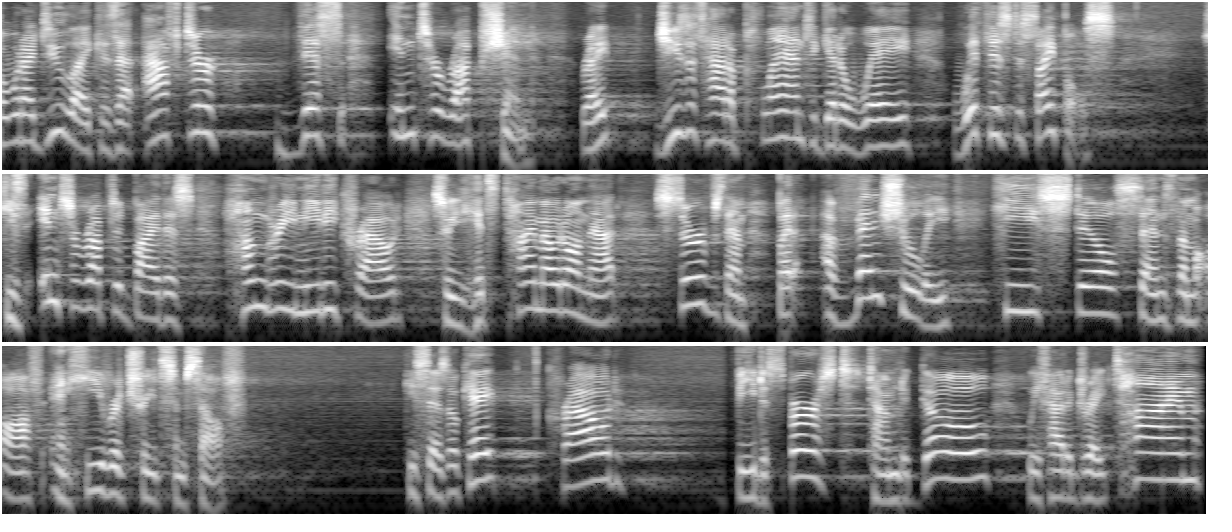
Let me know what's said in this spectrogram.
But what I do like is that after this interruption, right, Jesus had a plan to get away with his disciples. He's interrupted by this hungry, needy crowd, so he hits time out on that, serves them, but eventually he still sends them off and he retreats himself. He says, Okay, crowd, be dispersed, time to go. We've had a great time.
